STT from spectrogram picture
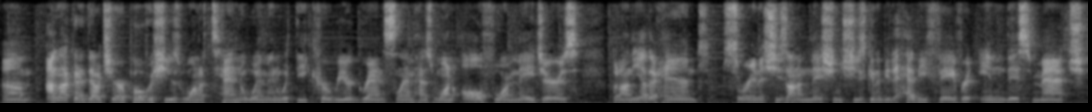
Um, I'm not going to doubt Sharapova. She is one of 10 women with the career Grand Slam, has won all four majors. But on the other hand, Serena, she's on a mission. She's going to be the heavy favorite in this match.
